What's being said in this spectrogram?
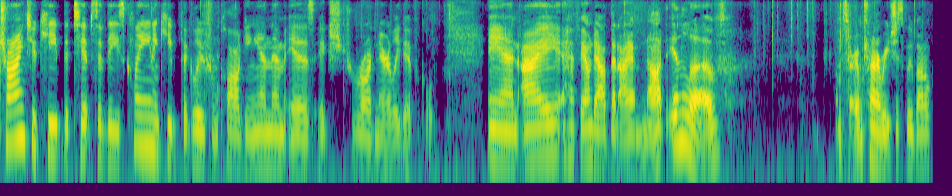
trying to keep the tips of these clean and keep the glue from clogging in them is extraordinarily difficult. And I have found out that I am not in love. I'm sorry, I'm trying to reach this glue bottle.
